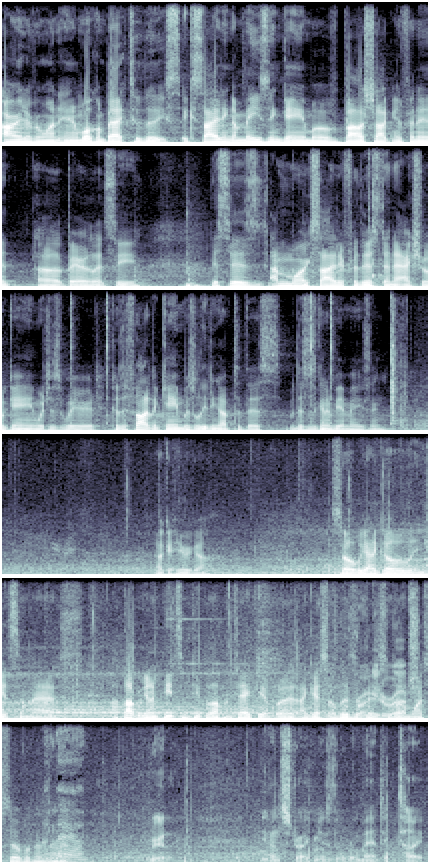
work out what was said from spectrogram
Alright everyone, and welcome back to the exciting, amazing game of Bioshock Infinite uh, Bear, let's see. This is, I'm more excited for this than the actual game, which is weird. Because it felt like the game was leading up to this, but this is going to be amazing. Okay, here we go. So we gotta go and get some ass. I thought we were gonna beat some people up and take it, but I guess Elizabeth's a little more civil than A that. man Really? You don't strike me as the romantic type.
